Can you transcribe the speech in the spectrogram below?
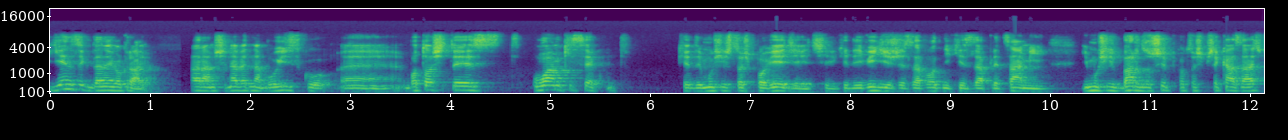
Język danego kraju. Staram się nawet na boisku, e, bo to, to jest ułamki sekund, kiedy musisz coś powiedzieć, kiedy widzisz, że zawodnik jest za plecami i musisz bardzo szybko coś przekazać,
